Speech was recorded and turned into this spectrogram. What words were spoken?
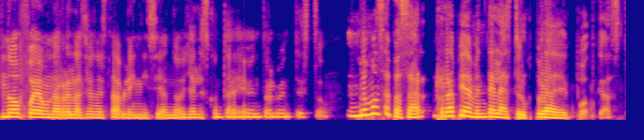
no fue una relación estable iniciando, ya les contaré eventualmente esto. Vamos a pasar rápidamente a la estructura del podcast.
